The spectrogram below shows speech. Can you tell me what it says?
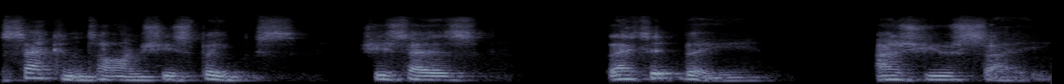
The second time she speaks, she says, Let it be as you say.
